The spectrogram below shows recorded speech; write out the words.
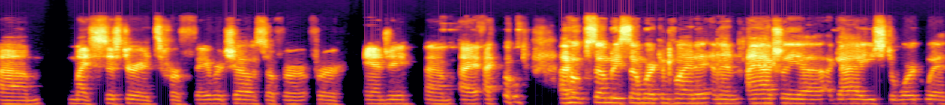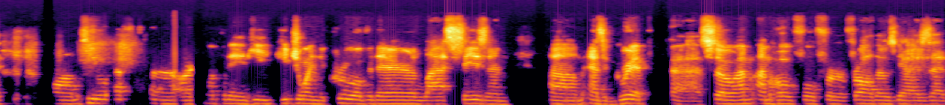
Um, my sister, it's her favorite show. So for for Angie. Um, I, I hope I hope somebody somewhere can find it. And then I actually uh, a guy I used to work with. Um, he left uh, our company and he he joined the crew over there last season um, as a grip. Uh, so I'm I'm hopeful for for all those guys that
